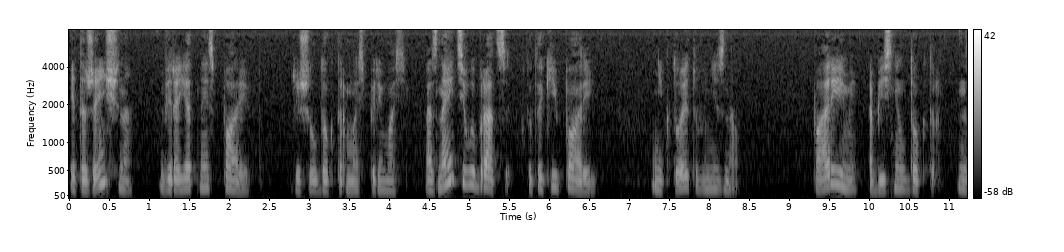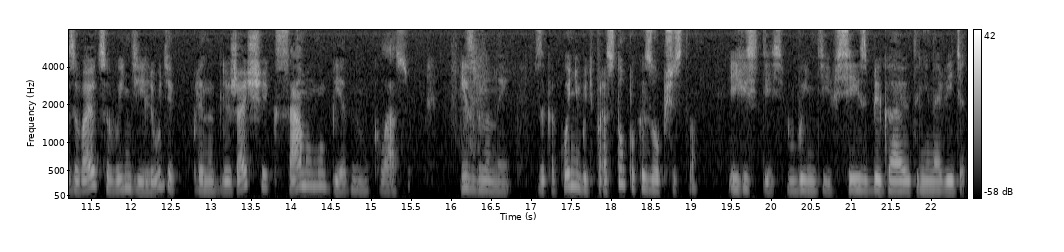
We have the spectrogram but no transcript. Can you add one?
Эта женщина, вероятно, из пари, решил доктор Мась-Перемась. А знаете вы, братцы, кто такие парии? Никто этого не знал. Париями, объяснил доктор, называются в Индии люди, принадлежащие к самому бедному классу, изгнанные за какой-нибудь проступок из общества. Их здесь, в Индии, все избегают и ненавидят,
